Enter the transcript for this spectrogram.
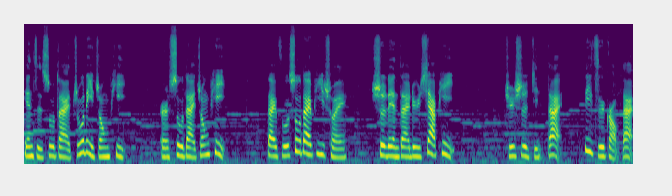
天子素戴珠里中辟，而素戴中辟。大夫素带辟垂，士练戴绿下辟。居士锦带，弟子稿带。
